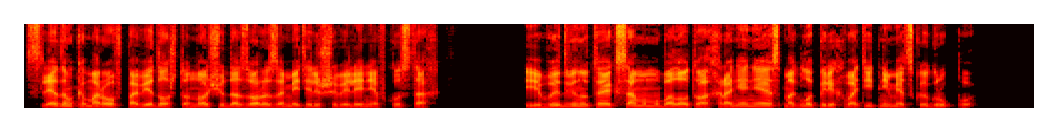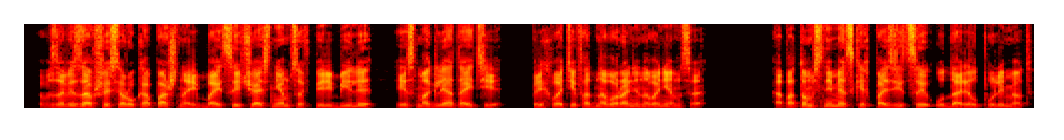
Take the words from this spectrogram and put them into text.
Следом Комаров поведал, что ночью дозоры заметили шевеление в кустах. И выдвинутое к самому болоту охранение смогло перехватить немецкую группу. В завязавшейся рукопашной бойцы часть немцев перебили и смогли отойти, прихватив одного раненого немца. А потом с немецких позиций ударил пулемет.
